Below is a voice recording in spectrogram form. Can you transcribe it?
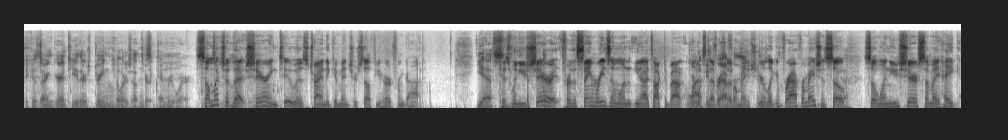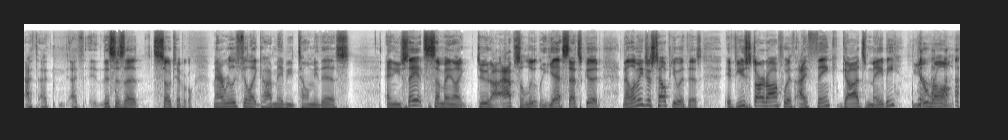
Because I can guarantee you there's dream killers out there good. everywhere. So much of that sharing too is trying to convince yourself you heard from God. Yes. Because when you share it for the same reason, when you know I talked about You're last looking for affirmation. You're looking for affirmation. So Yeah. so when you share somebody, hey, I, I, I, this is a so typical. Man, I really feel like God may be telling me this, and you say it to somebody like, dude, I, absolutely, yes, that's good. Now let me just help you with this. If you start off with, I think God's maybe, you're wrong.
